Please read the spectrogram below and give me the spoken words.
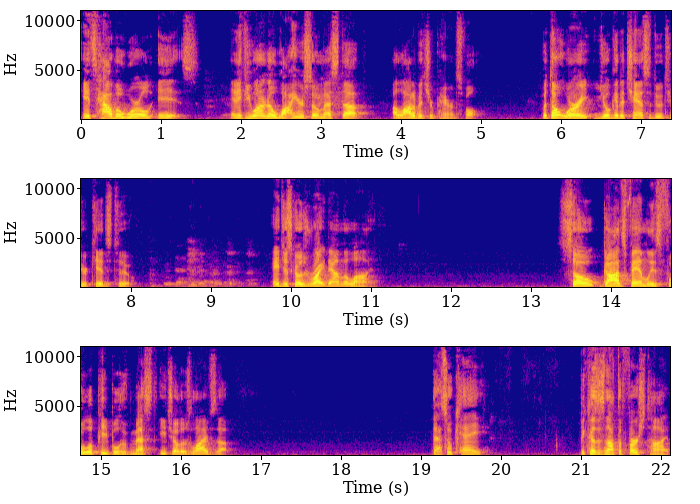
It's how the world is. And if you want to know why you're so messed up, a lot of it's your parents' fault. But don't worry, you'll get a chance to do it to your kids too. It just goes right down the line. So God's family is full of people who've messed each other's lives up. That's okay. Because it's not the first time.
